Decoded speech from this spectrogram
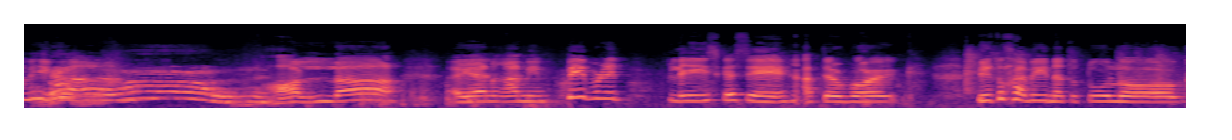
aming higaan. Hala. Ayan ang aming favorite place kasi after work, dito kami natutulog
